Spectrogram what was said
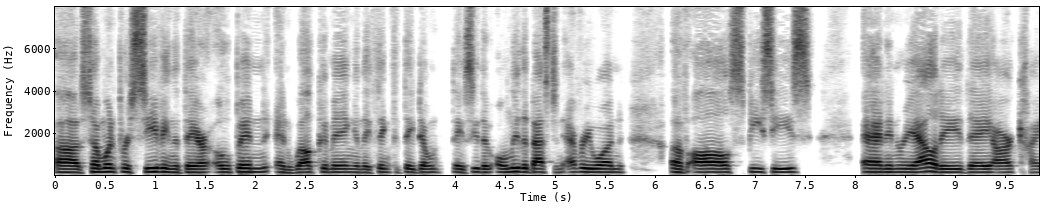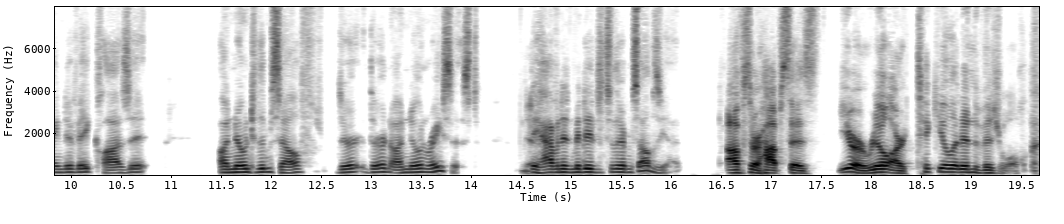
uh, someone perceiving that they are open and welcoming and they think that they don't they see the only the best in everyone of all species and in reality they are kind of a closet unknown to themselves. They're they're an unknown racist. They haven't admitted it to themselves yet. Officer Hopps says, "You're a real articulate individual."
